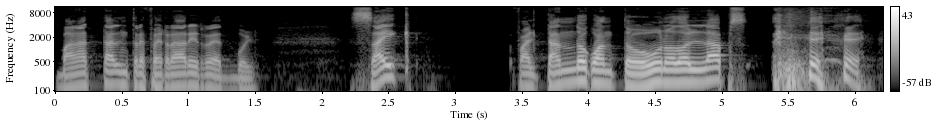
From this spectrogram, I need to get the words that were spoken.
van a estar entre Ferrari y Red Bull. Psych, faltando cuánto, uno o dos laps,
